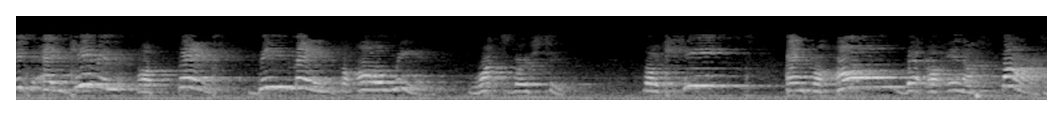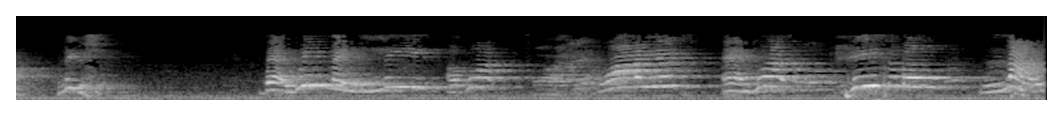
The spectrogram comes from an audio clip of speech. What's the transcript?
He said, and giving of thanks be made for all men. Watch verse 2. For kings and for all that are in authority, leadership, that we may lead a what? Quiet. Quiet and what? Peaceable life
